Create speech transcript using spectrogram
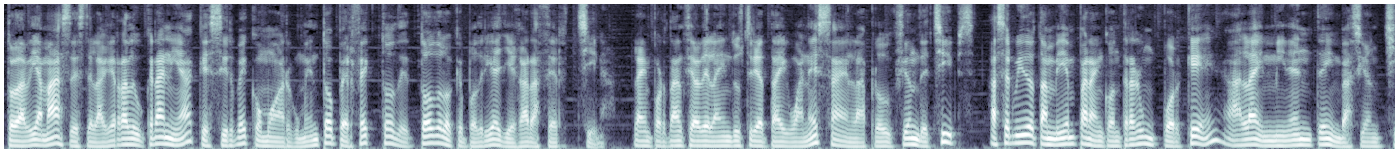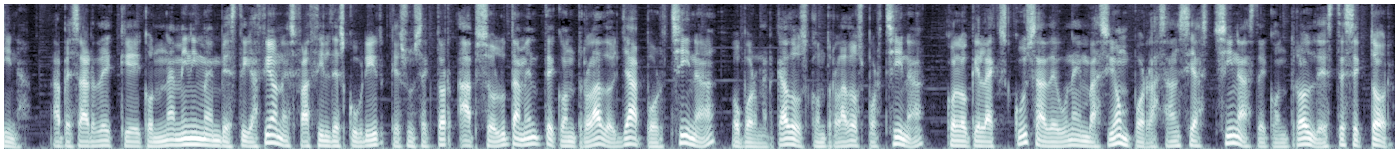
todavía más desde la guerra de Ucrania que sirve como argumento perfecto de todo lo que podría llegar a ser China. La importancia de la industria taiwanesa en la producción de chips ha servido también para encontrar un porqué a la inminente invasión china a pesar de que con una mínima investigación es fácil descubrir que es un sector absolutamente controlado ya por China o por mercados controlados por China, con lo que la excusa de una invasión por las ansias chinas de control de este sector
